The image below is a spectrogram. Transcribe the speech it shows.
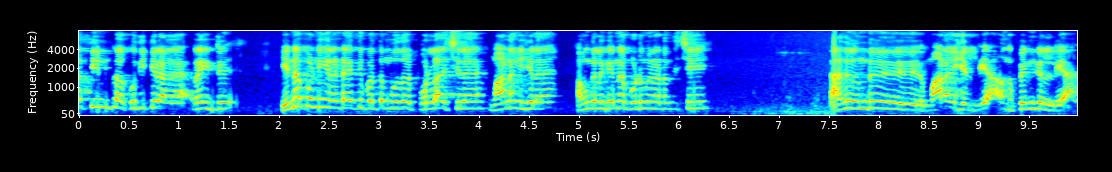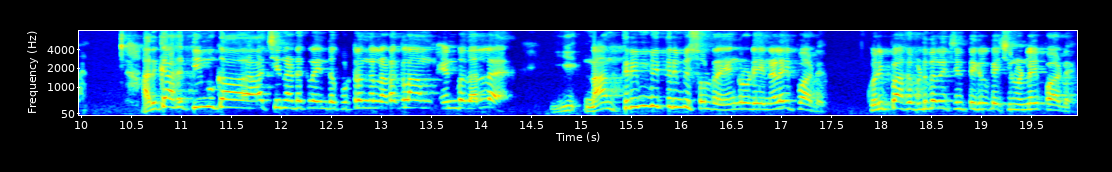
அதிமுக குதிக்கிறாங்க ரைட்டு என்ன பண்ணீங்க ரெண்டாயிரத்தி பத்தொன்பதுல? பொள்ளாச்சியில மாணவிகளை அவங்களுக்கு என்ன கொடுமை நடந்துச்சு? அது வந்து மாணவிகள் இல்லையா? அவங்க பெண்கள் இல்லையா? அதுக்காக திமுக ஆட்சி நடக்கிற இந்த குற்றங்கள் நடக்கலாம் என்பதல்ல. இ- நான் திரும்பி திரும்பி சொல்றேன் எங்களுடைய நிலைப்பாடு. குறிப்பாக விடுதலை சிறுத்தைகள் கட்சியின் நிலைப்பாடு.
